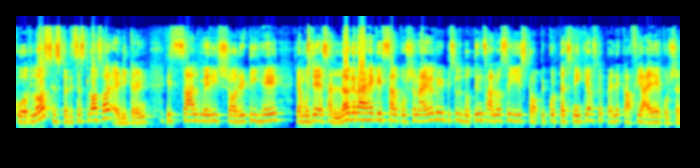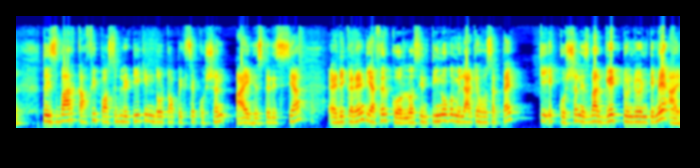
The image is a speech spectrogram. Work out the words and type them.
कोर लॉस हिस्टोरिसिस लॉस और एडी करंट इस साल मेरी श्योरिटी है, या मुझे ऐसा लग रहा है कि इस साल क्वेश्चन आएगा, क्योंकि पिछले दो तीन सालों से इस टॉपिक को टच नहीं किया, उसके पहले काफ़ी आए हैं क्वेश्चन तो इस बार काफ़ी पॉसिबिलिटी है कि इन दो टॉपिक से क्वेश्चन आए हिस्टोरिसिस या एडी करेंट या फिर कोरलोस इन तीनों को मिला के हो सकता है कि एक क्वेश्चन इस बार गेट 2020 में आए।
